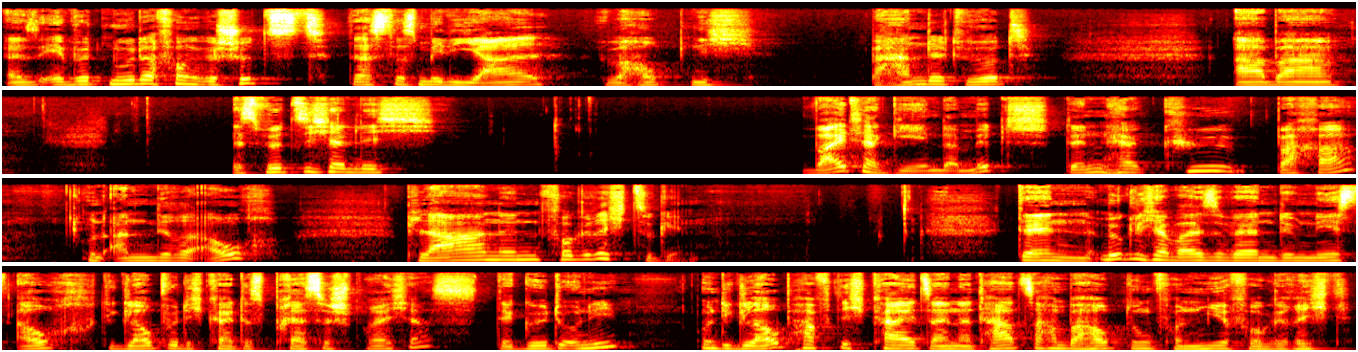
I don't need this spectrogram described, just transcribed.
also er wird nur davon geschützt, dass das medial überhaupt nicht behandelt wird. Aber es wird sicherlich weitergehen damit, denn Herr Kübacher und andere auch planen, vor Gericht zu gehen. Denn möglicherweise werden demnächst auch die Glaubwürdigkeit des Pressesprechers der Goethe-Uni und die Glaubhaftigkeit seiner Tatsachenbehauptung von mir vor Gericht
